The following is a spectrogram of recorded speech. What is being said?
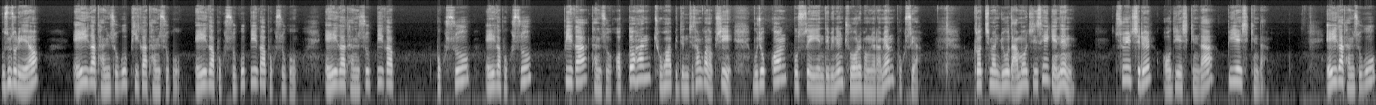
무슨 소리예요? A가 단수고 B가 단수고 A가 복수고 B가 복수고 A가 단수 B가 복수 A가 복수 B가 단수 어떠한 조합이든지 상관없이 무조건 보스 A and B는 주어를 병렬하면 복수야. 그렇지만 요 나머지 세 개는 수일치를 어디에 시킨다? B에 시킨다. A가 단수고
